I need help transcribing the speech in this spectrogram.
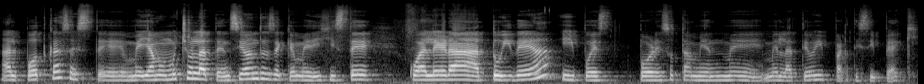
al podcast. Este, me llamó mucho la atención desde que me dijiste cuál era tu idea y pues por eso también me, me lateó y participé aquí.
